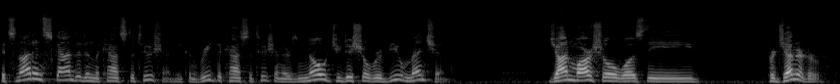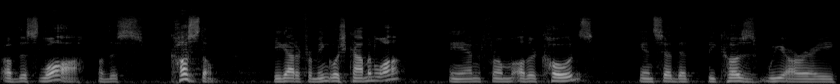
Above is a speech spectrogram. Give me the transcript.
It's not ensconced in the Constitution. You can read the Constitution, there's no judicial review mentioned. John Marshall was the progenitor of this law, of this custom. He got it from English common law, and from other codes and said that because we are a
